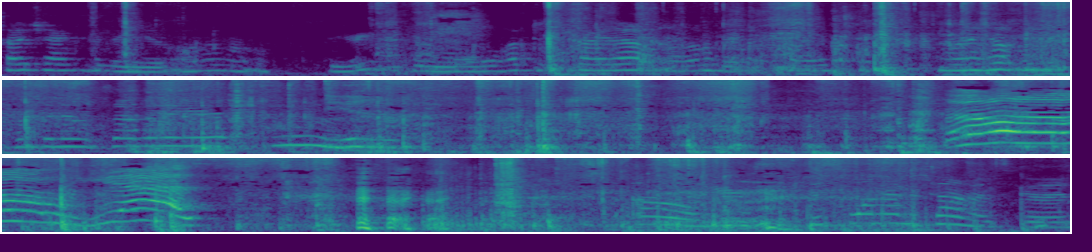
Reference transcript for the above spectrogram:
touch activated. I don't know. Very cool. We'll have to try it out in a little bit. Okay. You want to help me get something else out of there? Oh, yes. Oh, here's this one at a time is good.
